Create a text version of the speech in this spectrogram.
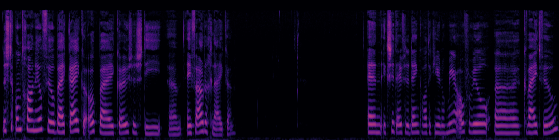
Dus er komt gewoon heel veel bij kijken, ook bij keuzes die um, eenvoudig lijken. En ik zit even te denken wat ik hier nog meer over wil, uh, kwijt wil.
